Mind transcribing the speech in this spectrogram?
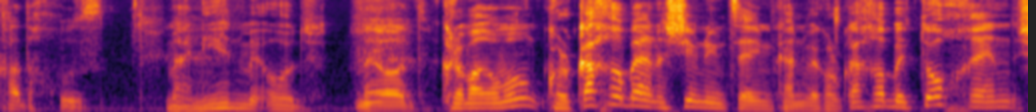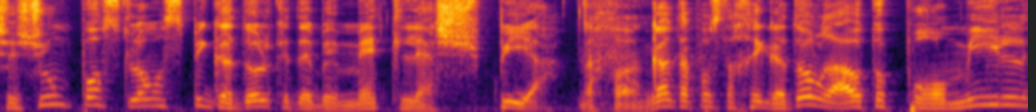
0.1 אחוז מעניין מאוד. מאוד. כלומר, כל כך הרבה אנשים נמצאים כאן וכל כך הרבה תוכן, ששום פוסט לא מספיק גדול כדי באמת להשפיע. נכון. גם את הפוסט הכי גדול ראה אותו פרומיל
